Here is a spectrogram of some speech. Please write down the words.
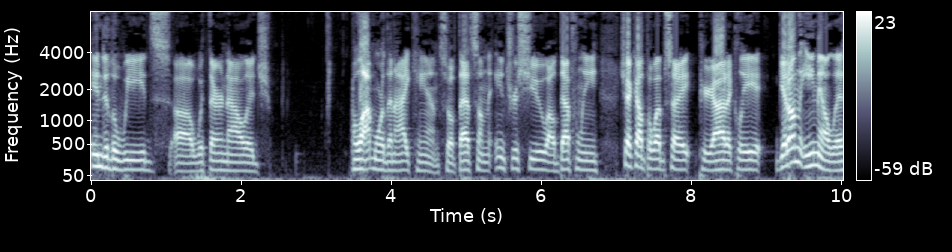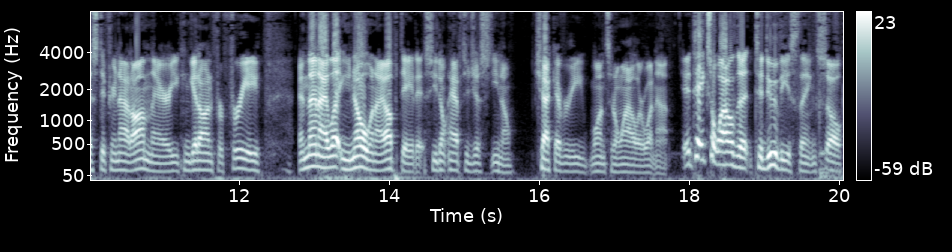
into the weeds uh, with their knowledge a lot more than I can. So if that's something that interests you, I'll definitely check out the website periodically. Get on the email list if you're not on there. You can get on for free. And then I let you know when I update it so you don't have to just, you know, check every once in a while or whatnot. It takes a while to, to do these things. So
